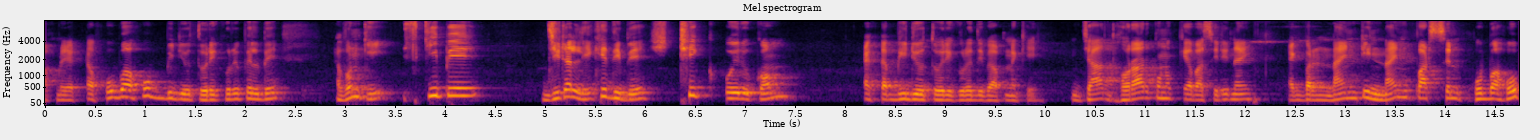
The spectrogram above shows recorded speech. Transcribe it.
আপনি একটা হুবাহুব ভিডিও তৈরি করে ফেলবে, এমনকি স্কিপে যেটা লিখে দিবে, ঠিক ওই রকম একটা ভিডিও তৈরি করে দিবে আপনাকে, যা ধরার কোনো ক্যাপাসিটি নাই। একবারে নাইনটি নাইন পারসেন্ট হুবাহুব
